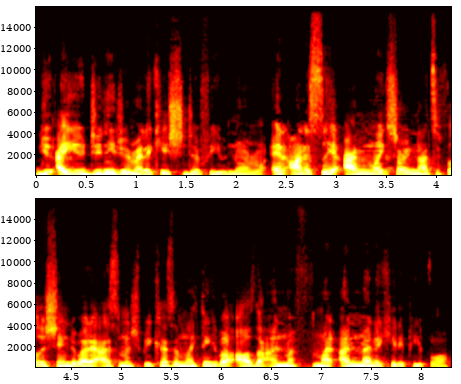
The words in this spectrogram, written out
you I, you do need your medication to feel normal. And honestly, I'm like starting not to feel ashamed about it as much because I'm like think about all the mu- unmedicated people,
